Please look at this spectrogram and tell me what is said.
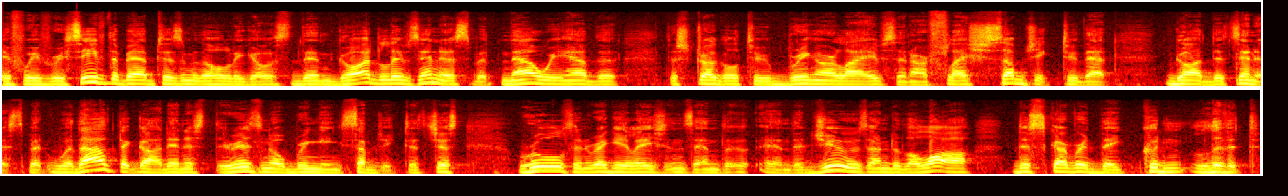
If we've received the baptism of the Holy Ghost, then God lives in us, but now we have the, the struggle to bring our lives and our flesh subject to that God that's in us. But without the God in us, there is no bringing subject. It's just rules and regulations, and the, and the Jews under the law discovered they couldn't live it.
